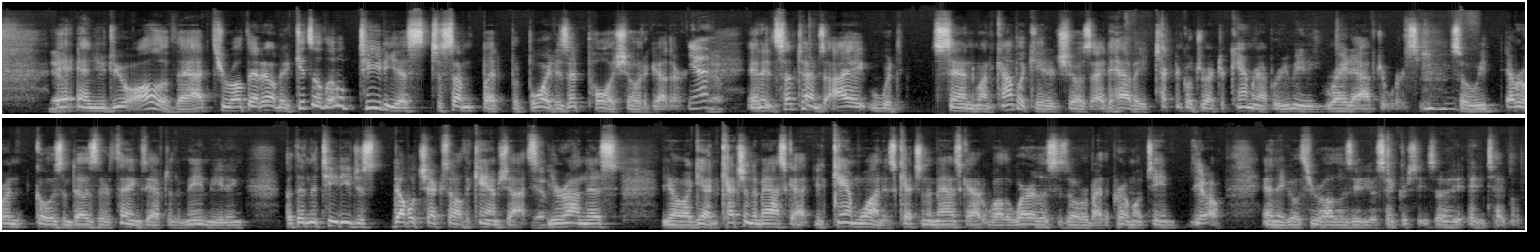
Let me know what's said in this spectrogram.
Yeah. And you do all of that throughout that element. It gets a little tedious to some, but but boy, does it pull a show together. Yeah. Yep. And it, sometimes I would send on complicated shows. I'd have a technical director camera operator meeting right afterwards. Mm-hmm. So we everyone goes and does their things after the main meeting, but then the TD just double checks all the cam shots. Yep. You're on this. You know, again, catching the mascot. Your cam one is catching the mascot while the wireless is over by the promo team. You know, and they go through all those idiosyncrasies. uh, Any type of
